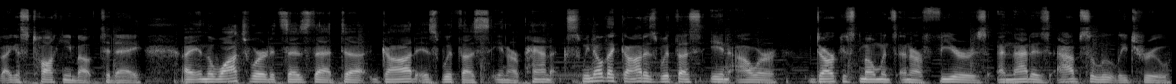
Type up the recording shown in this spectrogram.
I guess, talking about today. Uh, in the watchword, it says that uh, God is with us in our panics. We know that God is with us in our darkest moments and our fears, and that is absolutely true.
